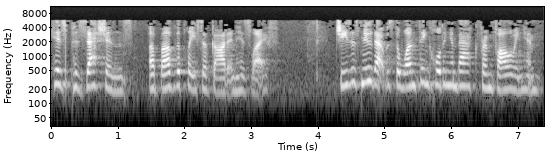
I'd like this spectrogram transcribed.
his possessions above the place of God in his life. Jesus knew that was the one thing holding him back from following him.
